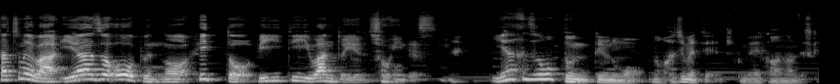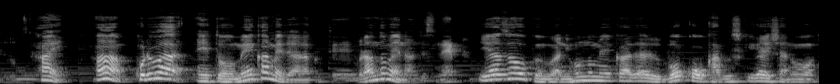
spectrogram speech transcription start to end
二つ目は、イヤーズオープンの Fit BT1 という商品です。イヤーズオープンっていうのも、なんか初めて聞くメーカーなんですけれども。はい。あ、これは、えっ、と、メーカー名ではなくて、ブランド名なんですね。イヤーズオープンは日本のメーカーである母校株式会社の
